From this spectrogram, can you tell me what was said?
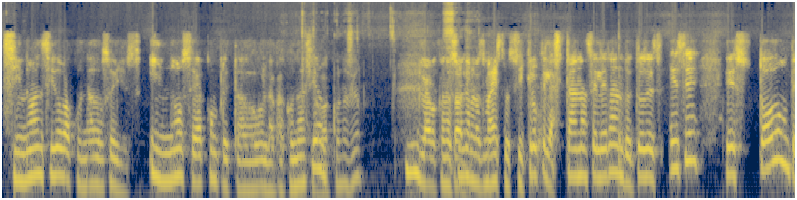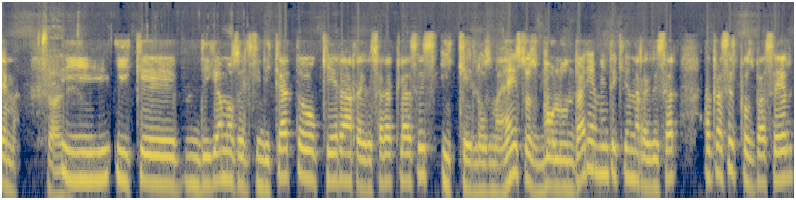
si no han sido vacunados ellos y no se ha completado la La vacunación. La vacunación de los maestros y creo que la están acelerando. Entonces, ese es todo un tema. Y, y que, digamos, el sindicato quiera regresar a clases y que los maestros voluntariamente quieran regresar a clases, pues va a ser,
